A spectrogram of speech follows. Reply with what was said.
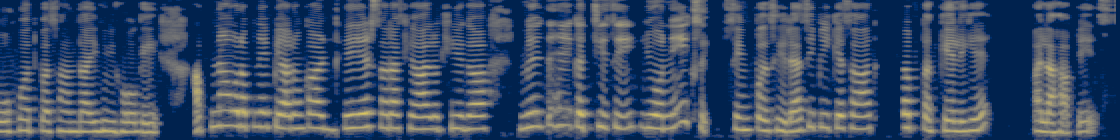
बहुत पसंद आई हुई होगी। अपना और अपने प्यारों का ढेर सारा ख्याल रखिएगा। मिलते हैं एक अच्छी सी यूनिक सी सिंपल सी रेसिपी के साथ। तब तक के लिए अल्लाह हाफिज।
